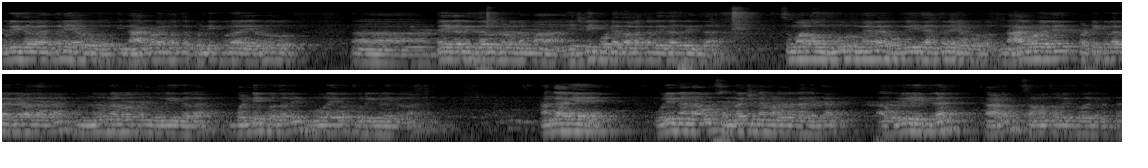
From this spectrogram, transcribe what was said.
ಹುಲಿ ಇದಾವೆ ಅಂತಾನೆ ಹೇಳ್ಬೋದು. ಈ ನಾಗವಾಡ ಮತ್ತು ಬಂಡೀಪುರ ಎರಡು ಟೈಗರ್ ರಿಸರ್ವ್ಗಳು ನಮ್ಮ ಎಚ್ ಡಿ ಕೋಟೆ ತಾಲೂಕಲ್ಲಿ ಇರೋದ್ರಿಂದ ಸುಮಾರು ಒಂದು ನೂರು ಮೇಲೆ ಹುಲಿ ಇದೆ ಅಂತಲೇ ಹೇಳ್ಬೋದು. ನಾಗವಾಡಲ್ಲಿ ಪರ್ಟಿಕ್ಯುಲರ್ ಆಗಿ ಹೇಳೋದಾದ್ರೆ ಒಂದು ನೂರ ನಲ್ವತ್ತೊಂದು ಹುಲಿ ಇದಾವೆ ಬಂಡೀಪುರದಲ್ಲಿ ನೂರೈವತ್ತು ಹುಲಿಗಳಿದ್ದಾವೆ ಹಂಗಾಗಿ ಹುಲಿನ ನಾವು ಸಂರಕ್ಷಣೆ ಮಾಡಬೇಕಾಗುತ್ತೆ. ಆ ಹುಲಿ ಇದ್ದರೆ ಕಾಡು ಸಮತೋಲಿತವಾಗಿರುತ್ತೆ.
